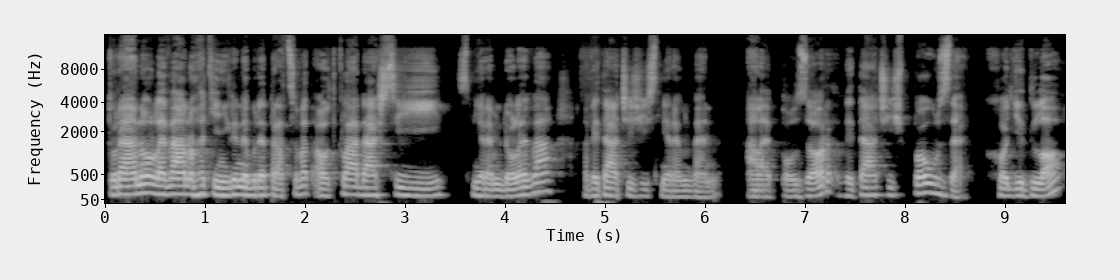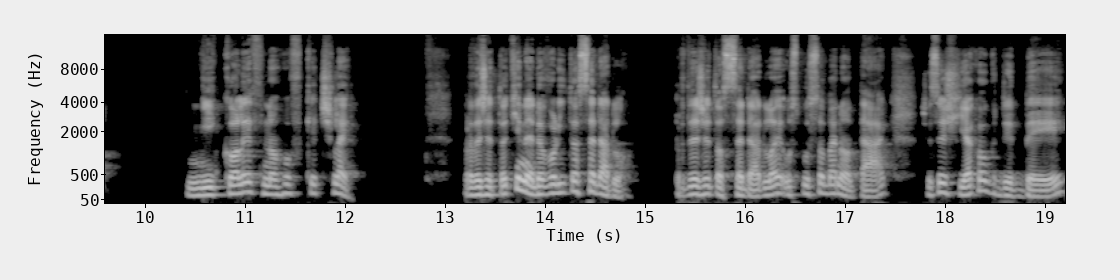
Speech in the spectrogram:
Tu ráno levá noha ti nikdy nebude pracovat a odkládáš si ji směrem doleva a vytáčíš ji směrem ven. Ale pozor, vytáčíš pouze chodidlo, nikoli v nohu v kyčli. Protože to ti nedovolí to sedadlo. Protože to sedadlo je uspůsobeno tak, že jsi jako kdyby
